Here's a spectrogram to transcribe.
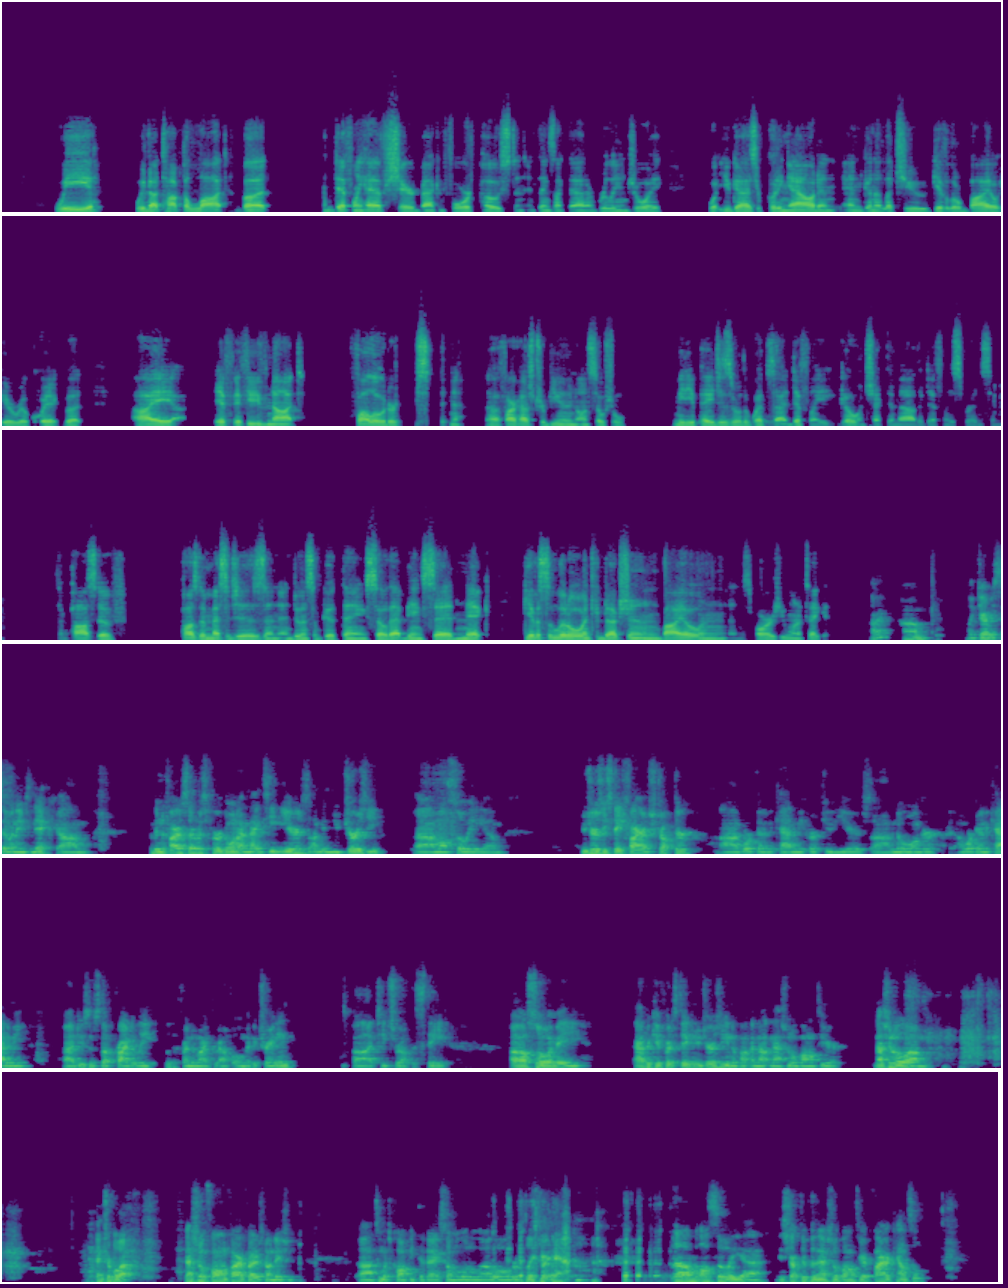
We we've not talked a lot, but definitely have shared back and forth posts and, and things like that. I really enjoy what you guys are putting out and and gonna let you give a little bio here real quick. But I if if you've not followed or seen uh, Firehouse Tribune on social media pages or the website, definitely go and check them out. They're definitely spreading some some positive positive messages and, and doing some good things. So that being said, Nick, give us a little introduction and bio and, and as far as you want to take it. All right. Um, like Jeremy said, my name's Nick. Um, I've been in fire service for going on 19 years. I'm in New Jersey. Uh, I'm also a um, New Jersey State Fire instructor. I've worked in an academy for a few years. Uh, no longer I work in an academy. I do some stuff privately with a friend of mine through Alpha Omega Training. Uh, I teach throughout the state. I also am a advocate for the state of New Jersey and a, national volunteer, national um, and Triple F, National Fallen Firefighters Foundation. Uh, too much coffee today, so I'm a little uh, a little over the place right now. um, also a uh, instructor for the National Volunteer Fire Council,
